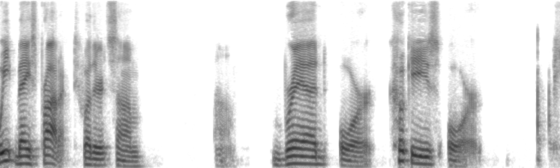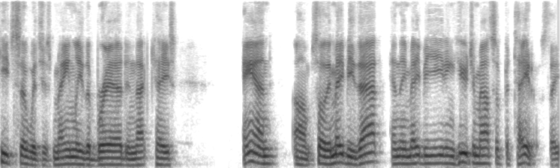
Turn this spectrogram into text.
wheat based product, whether it's um, um, bread or cookies or pizza, which is mainly the bread in that case. And Um, so they may be that, and they may be eating huge amounts of potatoes. They,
